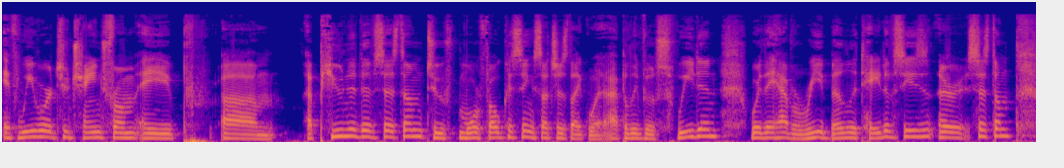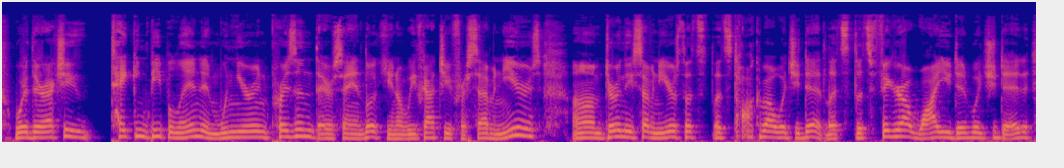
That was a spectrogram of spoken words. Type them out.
If we were to change from a um, a punitive system to more focusing, such as like what I believe it was Sweden, where they have a rehabilitative season or system where they're actually taking people in and when you're in prison they're saying look you know we've got you for seven years. Um, during these seven years let's let's talk about what you did. Let's let's figure out why you did what you did.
